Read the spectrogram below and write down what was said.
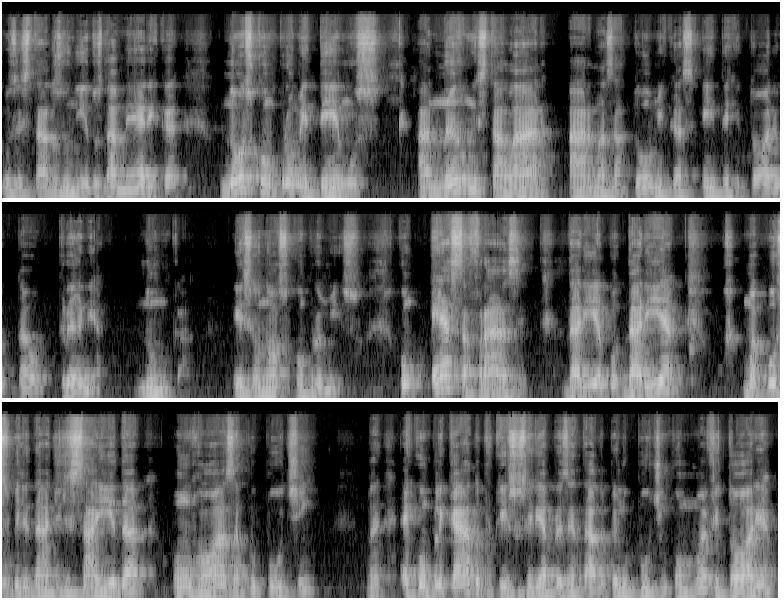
os Estados Unidos da América, nos comprometemos a não instalar armas atômicas em território da Ucrânia. Nunca. Esse é o nosso compromisso. Com essa frase, daria, daria uma possibilidade de saída honrosa para o Putin. Né? É complicado, porque isso seria apresentado pelo Putin como uma vitória.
